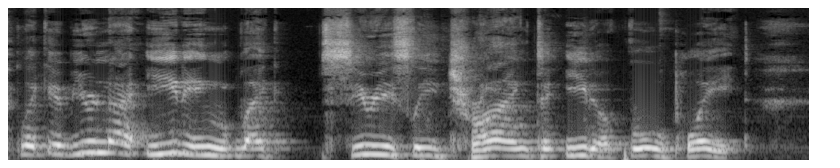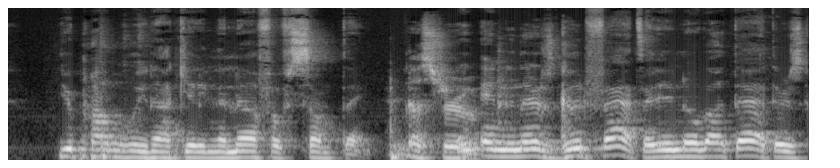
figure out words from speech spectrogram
like if you're not eating like seriously trying to eat a full plate you're probably not getting enough of something. That's true. and then there's good fats. I didn't know about that. There's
